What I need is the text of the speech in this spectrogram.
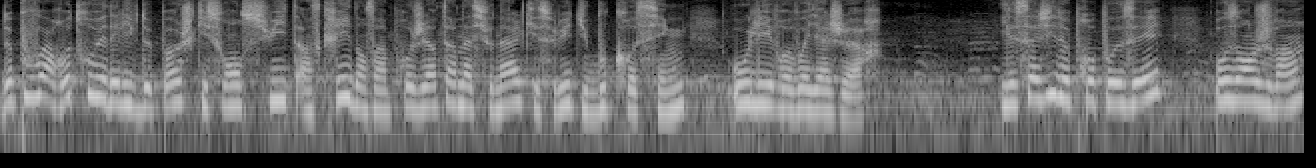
de pouvoir retrouver des livres de poche qui sont ensuite inscrits dans un projet international qui est celui du Book Crossing ou livre voyageur. Il s'agit de proposer aux angevins,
